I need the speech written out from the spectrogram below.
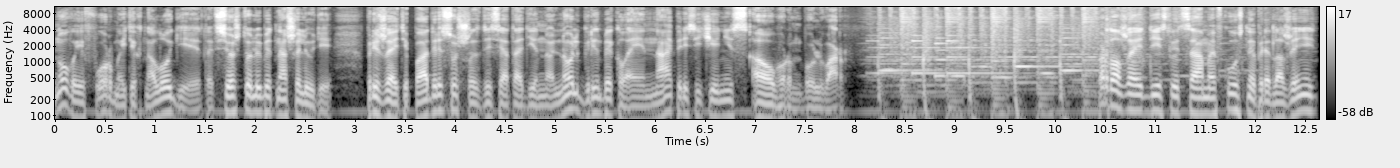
Новые формы и технологии – это все, что любят наши люди. Приезжайте по адресу 6100 Greenback Lane на пересечении с Ауборн Бульвар. Продолжает действовать самое вкусное предложение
